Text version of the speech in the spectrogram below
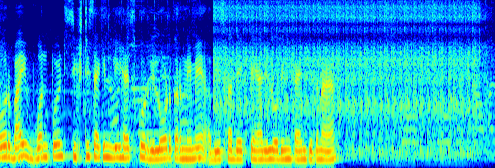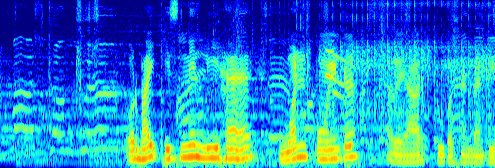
और भाई 1.60 सेकंड ली है इसको रिलोड करने में। अभी इसका देखते हैं रिलोडिंग टाइम कितना है। और भाई इसने ली है वन पॉइंट अरे यार टू परसेंट बैटरी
